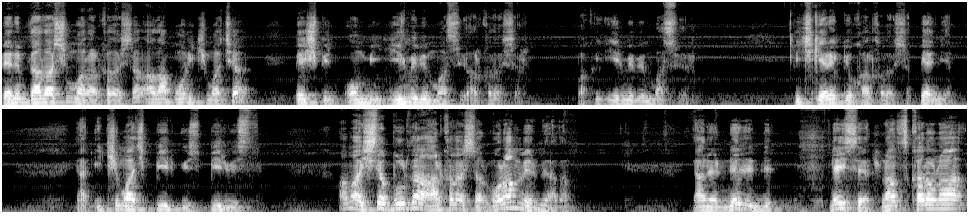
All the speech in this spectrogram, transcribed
Benim dadaşım var arkadaşlar. Adam 12 maça 5 bin, 10 bin, 20 bin basıyor arkadaşlar. Bakın 20 bin basıyor. Hiç gerek yok arkadaşlar bence. Yani iki maç bir üst, bir üst. Ama işte burada arkadaşlar oran vermiyor adam. Yani ne, ne- neyse Lance Carona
